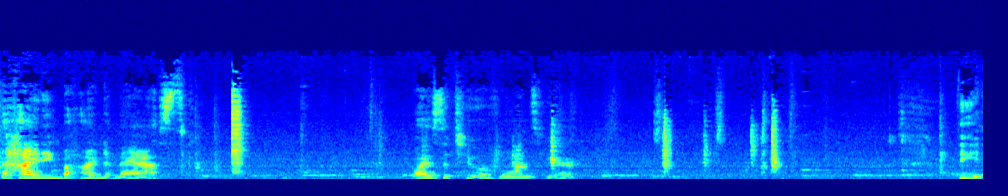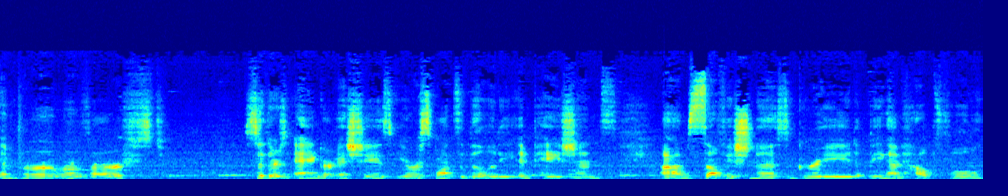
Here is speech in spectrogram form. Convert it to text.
the hiding behind a mask. Why is the Two of Wands here? The Emperor reversed. So there's anger issues, irresponsibility, impatience, um, selfishness, greed, being unhelpful.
